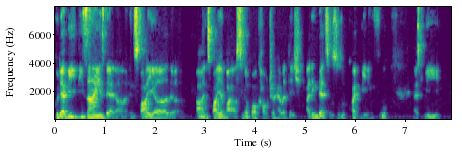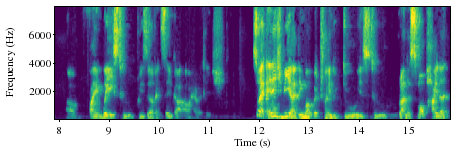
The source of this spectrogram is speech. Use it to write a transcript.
could there be designs that uh, inspire the, are inspired by our Singapore culture heritage? I think that's also quite meaningful as we um, find ways to preserve and safeguard our heritage. So at NHB, I think what we're trying to do is to run a small pilot.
